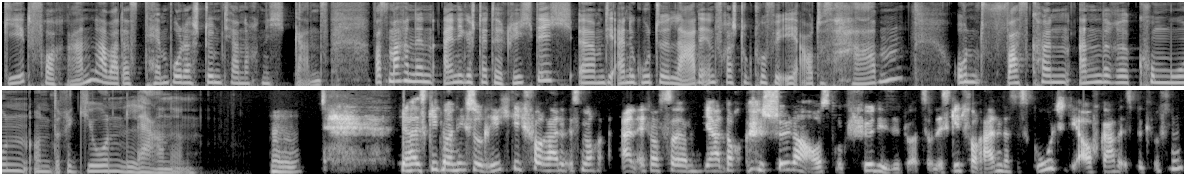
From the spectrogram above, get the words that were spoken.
geht voran, aber das Tempo, das stimmt ja noch nicht ganz. Was machen denn einige Städte richtig, ähm, die eine gute Ladeinfrastruktur für E-Autos haben? Und was können andere Kommunen und Regionen lernen? Mhm. Ja, es geht noch nicht so richtig voran, ist noch ein etwas, äh, ja, doch schöner Ausdruck für die Situation. Es geht voran, das ist gut, die Aufgabe ist begriffen.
